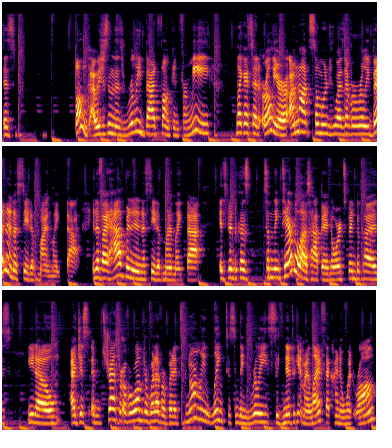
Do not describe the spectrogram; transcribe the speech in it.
this funk. I was just in this really bad funk. And for me, like I said earlier, I'm not someone who has ever really been in a state of mind like that. And if I have been in a state of mind like that, it's been because something terrible has happened, or it's been because, you know, I just am stressed or overwhelmed or whatever, but it's normally linked to something really significant in my life that kind of went wrong.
